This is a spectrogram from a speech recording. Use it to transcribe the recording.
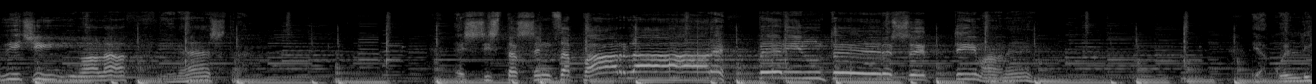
vicino alla finestra. E si sta senza parlare per intere settimane. E a quelli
